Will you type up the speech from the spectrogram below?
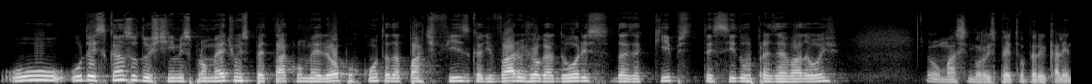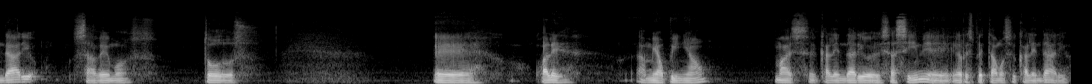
O, o descanso dos times promete um espetáculo melhor por conta da parte física de vários jogadores das equipes ter sido preservada hoje? O máximo respeito pelo calendário, sabemos todos eh, é a minha opinião, mas o calendário é assim e, e respeitamos o calendário.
